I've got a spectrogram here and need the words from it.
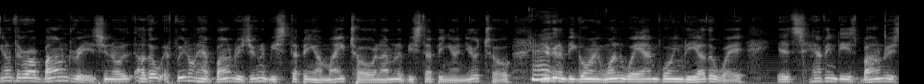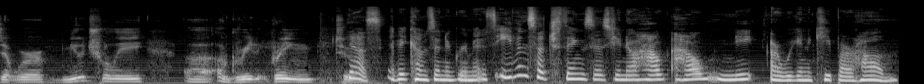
You know, there are boundaries. You know, other if we don't have boundaries, you're going to be stepping on my toe, and I'm going to be stepping on your toe. Right. You're going to be going one way, I'm going the other way. It's having these boundaries that we're mutually uh, agreed, agreeing to. Yes, it becomes an agreement. It's even such things as you know how how neat are we going to keep our home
